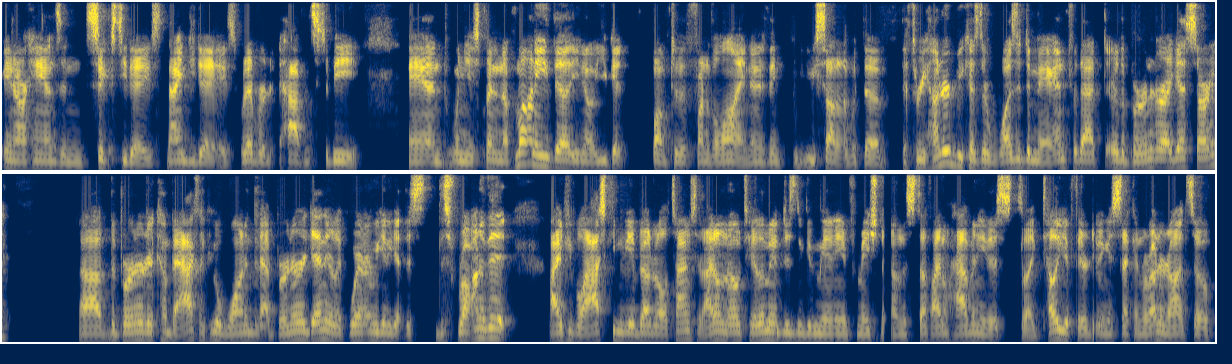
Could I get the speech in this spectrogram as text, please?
in our hands in 60 days 90 days whatever it happens to be and when you spend enough money the you know you get bumped to the front of the line and i think we saw that with the the 300 because there was a demand for that or the burner i guess sorry uh, the burner to come back like people wanted that burner again they're like where are we going to get this this run of it I had people asking me about it all the time. Said I don't know. TaylorMade doesn't give me any information on this stuff. I don't have any of this to like tell you if they're doing a second run or not. So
